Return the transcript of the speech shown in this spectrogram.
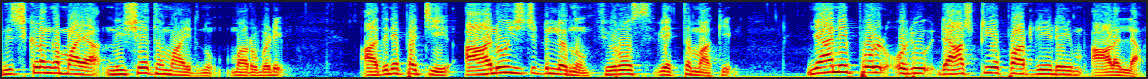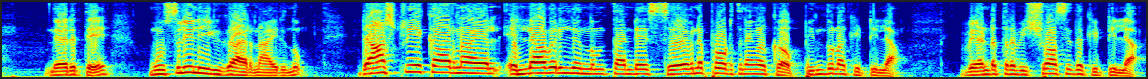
നിഷ്കളങ്കമായ നിഷേധമായിരുന്നു മറുപടി. അതിനെപ്പറ്റി ആലോചിച്ചിട്ടില്ലെന്നും ഫിറോസ് വ്യക്തമാക്കി. ഞാനിപ്പോൾ ഒരു രാഷ്ട്രീയ പാർട്ടിയുടെയും ആളല്ല. നേരത്തെ മുസ്ലിം ലീഗുകാരനായിരുന്നു. രാഷ്ട്രീയക്കാരനായാൽ എല്ലാവരിൽ നിന്നും തന്റെ സേവന പ്രവർത്തനങ്ങൾക്ക് പിന്തുണ കിട്ടില്ല. വേണ്ടത്ര വിശ്വാസ്യത കിട്ടില്ല.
